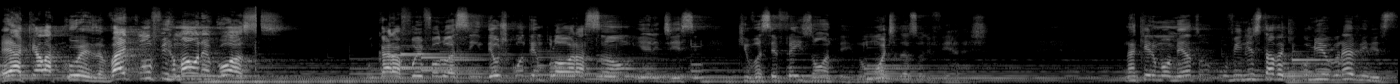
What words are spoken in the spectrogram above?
é aquela coisa, vai confirmar o negócio. O cara foi e falou assim: Deus contemplou a oração e ele disse: Que você fez ontem no Monte das Oliveiras naquele momento, o Vinícius estava aqui comigo, né, Vinícius?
